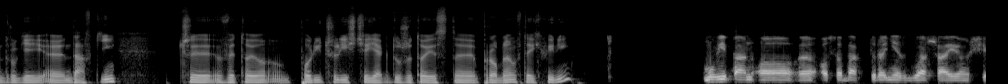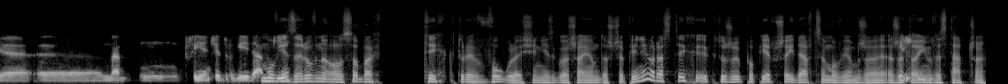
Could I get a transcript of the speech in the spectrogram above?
drugiej dawki. Czy wy to policzyliście, jak duży to jest problem w tej chwili? Mówi pan o osobach, które nie zgłaszają się na przyjęcie drugiej dawki? Mówię zarówno o osobach tych, które w ogóle się nie zgłaszają do szczepienia oraz tych, którzy po pierwszej dawce mówią, że, że to im wystarczy.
